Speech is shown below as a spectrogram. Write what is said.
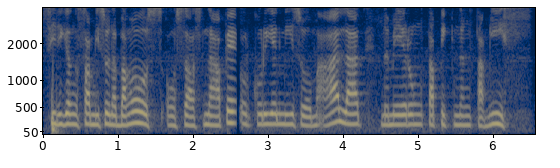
sinigang sa miso na bangos o sa snape or Korean miso maalat na mayroong tapik ng tamis.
